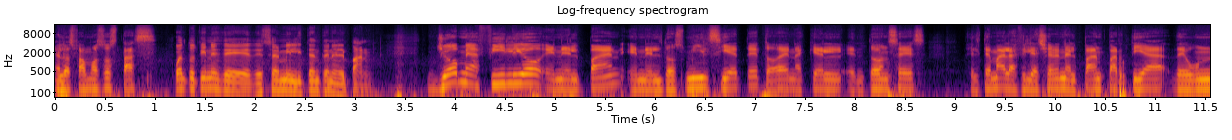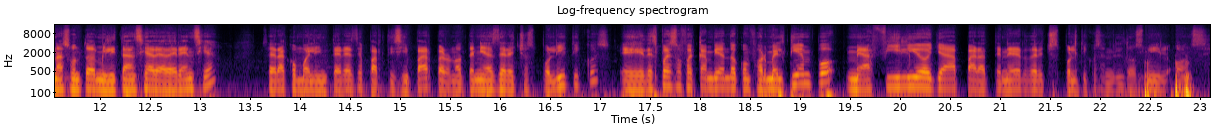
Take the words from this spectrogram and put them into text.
en los famosos TAS. ¿Cuánto tienes de, de ser militante en el PAN? Yo me afilio en el PAN en el 2007, todavía en aquel entonces el tema de la afiliación en el PAN partía de un asunto de militancia de adherencia. O sea, era como el interés de participar, pero no tenías derechos políticos. Eh, después eso fue cambiando conforme el tiempo. Me afilio ya para tener derechos políticos en el 2011.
